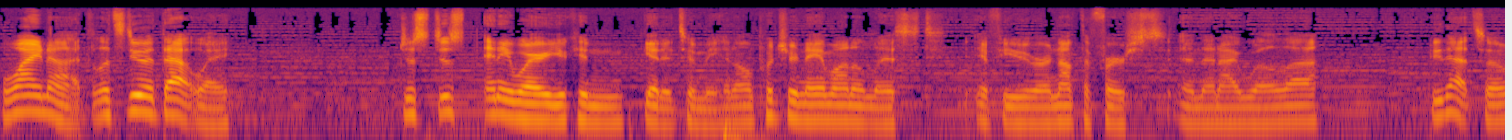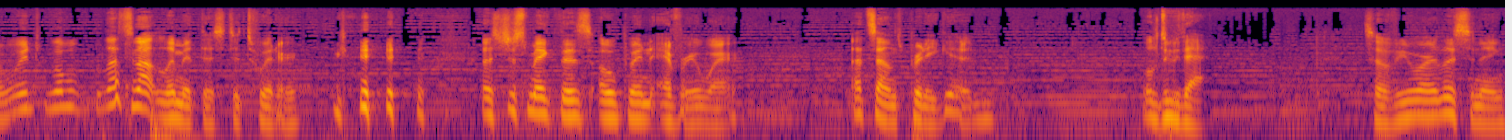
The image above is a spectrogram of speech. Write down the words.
Why not? Let's do it that way. Just, just anywhere you can get it to me, and I'll put your name on a list if you are not the first, and then I will uh, do that. So it, well, let's not limit this to Twitter. let's just make this open everywhere. That sounds pretty good. We'll do that. So if you are listening,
